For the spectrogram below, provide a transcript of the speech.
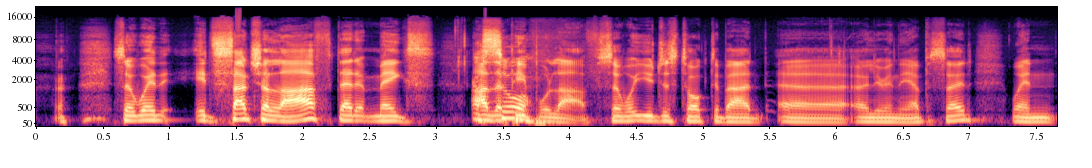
so when it's such a laugh that it makes other so. people laugh. So what you just talked about uh, earlier in the episode, when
